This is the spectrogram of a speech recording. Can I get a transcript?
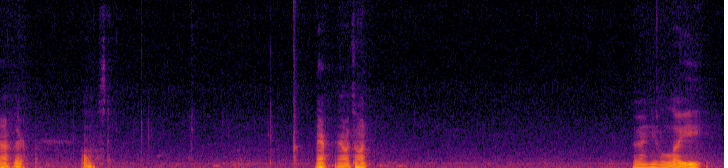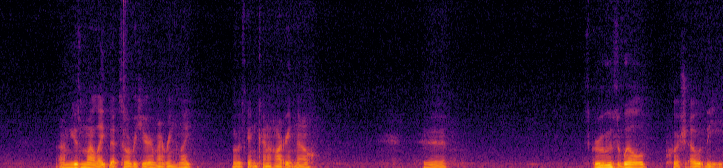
Ah, there. Almost. There, now it's on. I need a light. I'm using my light that's over here, my ring light. Oh, it's getting kind of hot right now. Uh, screws will push out the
